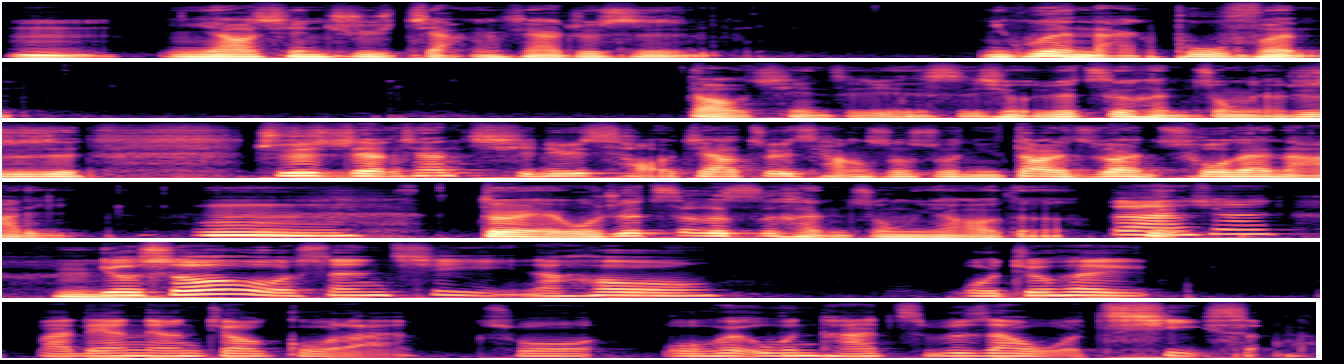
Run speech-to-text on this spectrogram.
嗯，你要先去讲一下，就是你会哪个部分。道歉这件事情，我觉得这很重要。就是，就是讲像情侣吵架，最常说说你到底知道你错在哪里？嗯，对，我觉得这个是很重要的。对啊，像有时候我生气，然后我就会把亮亮叫过来说，我会问他知不知道我气什么？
